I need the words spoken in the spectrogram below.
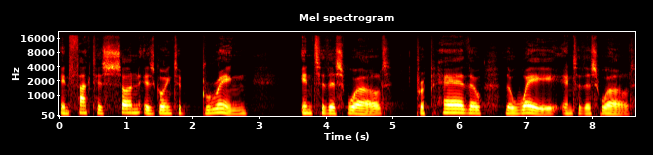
In fact, his son is going to bring into this world, prepare the, the way into this world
